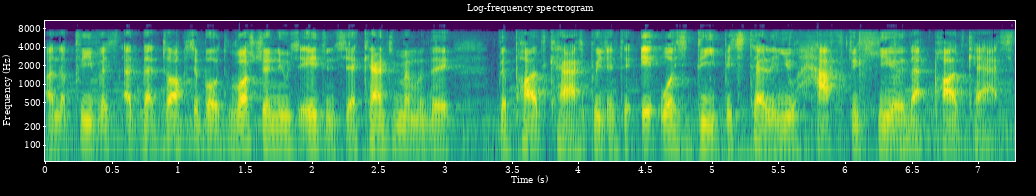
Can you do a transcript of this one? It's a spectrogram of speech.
on a previous uh, that talks about Russian news agency, I can't remember the the podcast presenter. It was deep. It's telling you have to hear that podcast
